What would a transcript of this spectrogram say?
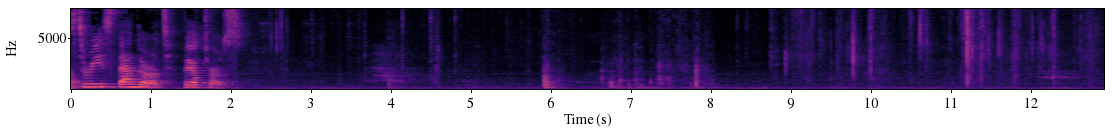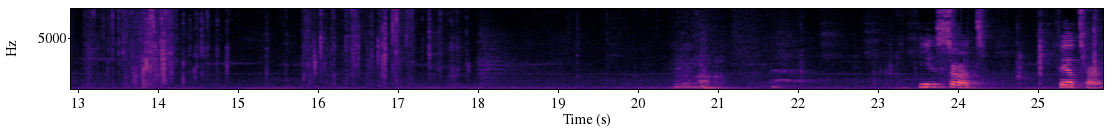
Three standard filters. Insert filter.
